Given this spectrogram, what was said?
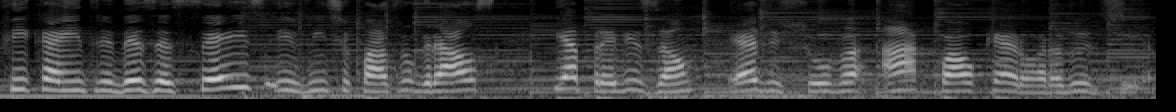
fica entre 16 e 24 graus e a previsão é de chuva a qualquer hora do dia.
